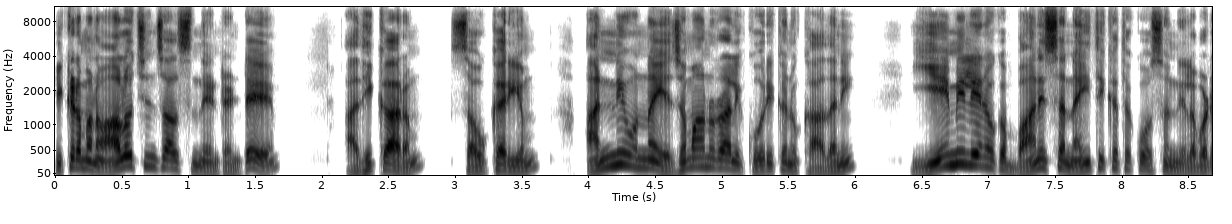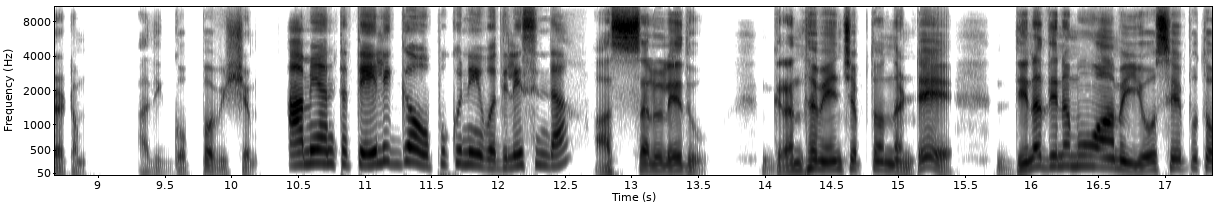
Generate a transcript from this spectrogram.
ఇక్కడ మనం ఆలోచించాల్సిందేంటంటే అధికారం సౌకర్యం అన్నీ ఉన్న యజమానురాలి కోరికను కాదని ఏమీ లేని ఒక బానిస నైతికత కోసం నిలబడటం అది గొప్ప విషయం. ఆమె అంత తేలిగ్గా ఒప్పుకుని వదిలేసిందా? అస్సలు లేదు. గ్రంథమేం చెప్తోందంటే దినదినమూ ఆమె యోసేపుతో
